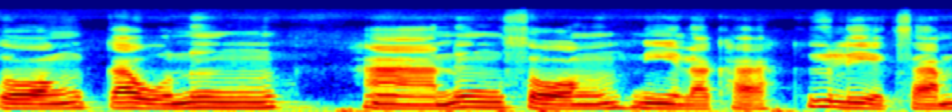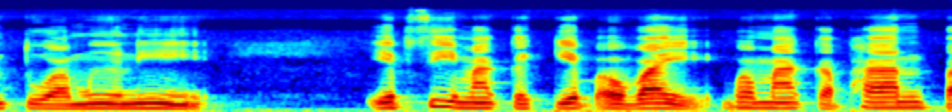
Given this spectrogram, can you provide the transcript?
สองเก้าหนึ่งห้าหนึ่งสองนี่ละค่ะ คือเลขสามตัวมือนี้ เอฟซีมักก็เก็บเอาไว้พอมักกับพานไป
